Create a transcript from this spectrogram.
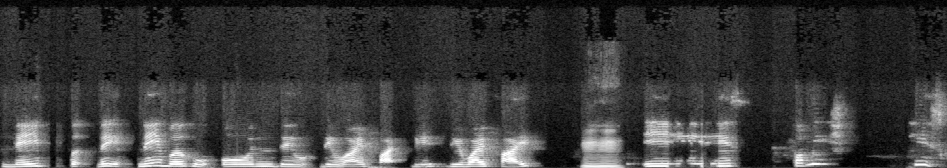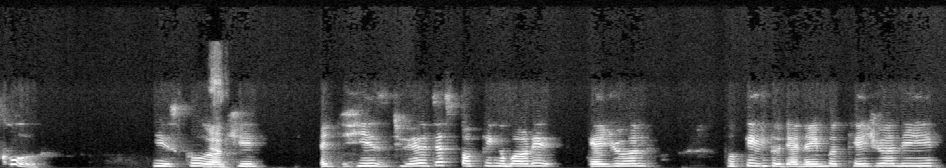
neighbor neighbor who owned the the Wi-Fi the, the Wi-Fi mm-hmm. is for me he's cool. He's cool. Yeah. He he's just talking about it casual, talking to their neighbor casually,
